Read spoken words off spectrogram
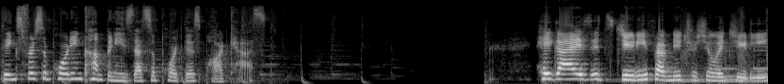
Thanks for supporting companies that support this podcast. Hey guys, it's Judy from Nutrition with Judy.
